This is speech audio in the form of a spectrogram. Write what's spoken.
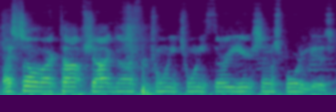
That's some of our top shotguns for 2023 here at Simmons Sporting Goods.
